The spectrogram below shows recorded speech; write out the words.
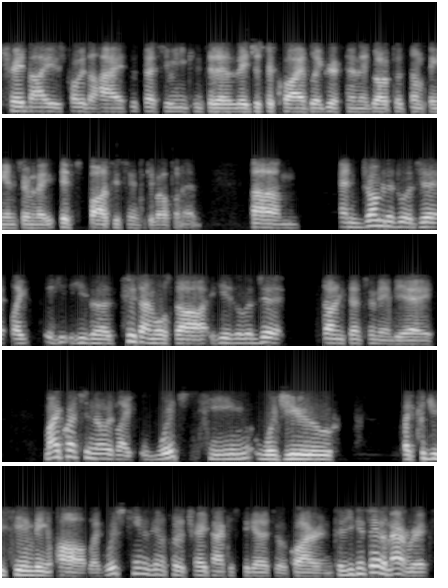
trade value is probably the highest, especially when you consider they just acquired Blake Griffin and they've got to put something into him. They, it's far too soon to give up on it. Um, and Drummond is legit. Like he, he's a two-time All-Star. He's a legit starting center in the NBA. my question though is like, which team would you like? Could you see him being a part of? Like, which team is going to put a trade package together to acquire him? Because you can say the Mavericks,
